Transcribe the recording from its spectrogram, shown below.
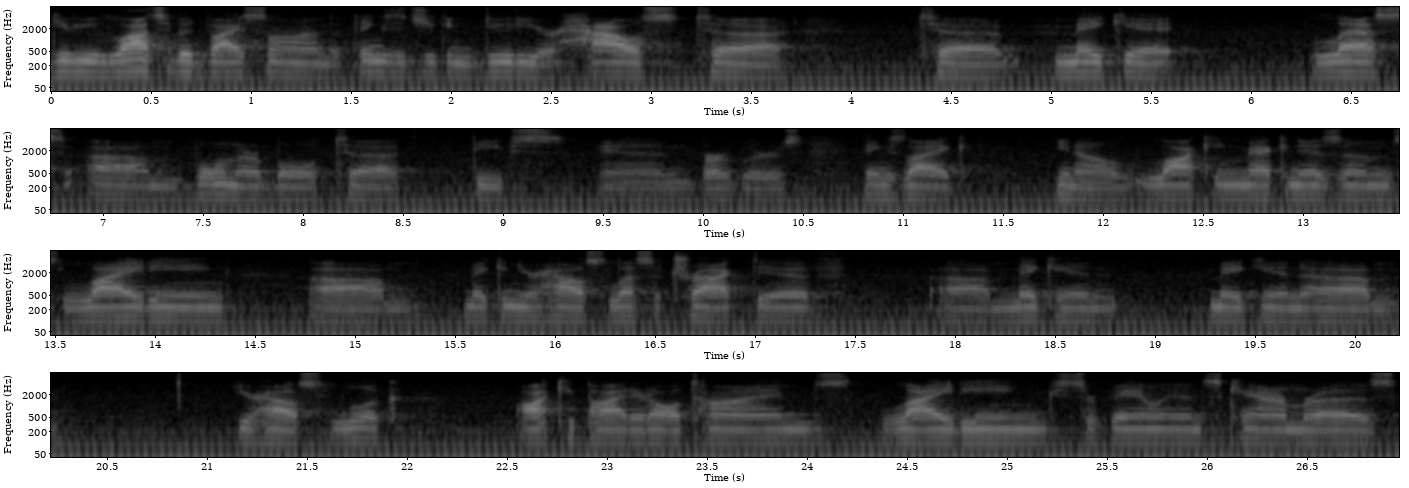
give you lots of advice on the things that you can do to your house to to make it less um, vulnerable to thieves and burglars. Things like, you know, locking mechanisms, lighting, um, making your house less attractive, uh, making making um, your house look occupied at all times, lighting, surveillance cameras,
